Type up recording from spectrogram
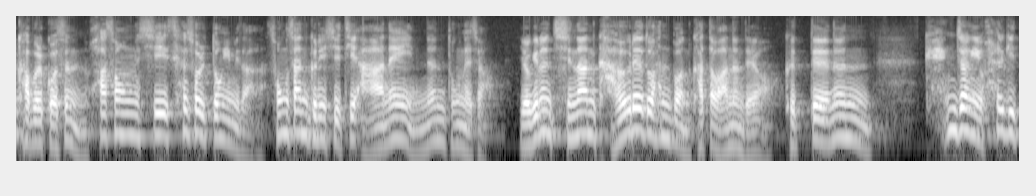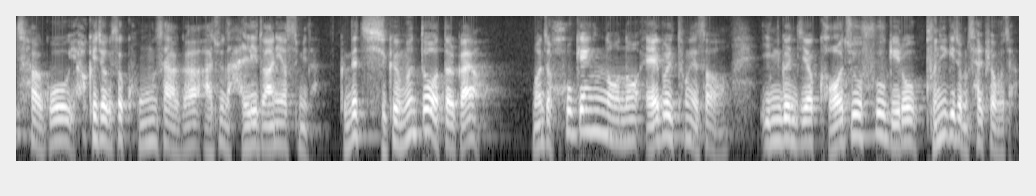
가볼 곳은 화성시 세솔동입니다. 송산 그린시티 안에 있는 동네죠. 여기는 지난 가을에도 한 번 갔다 왔는데요. 그때는 굉장히 활기차고 여기저기서 공사가 아주 난리도 아니었습니다. 근데 지금은 또 어떨까요? 먼저 호갱노노 앱을 통해서 인근 지역 거주 후기로 분위기 좀 살펴보자.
